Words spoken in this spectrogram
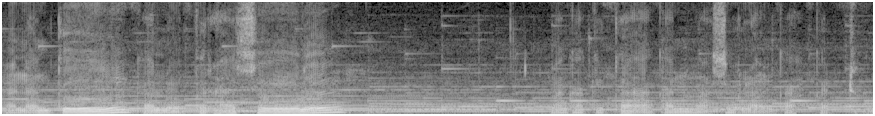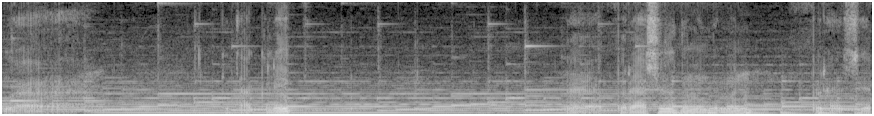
Nah nanti kalau berhasil maka kita akan masuk langkah kedua. Kita klik. Nah berhasil teman-teman. Berhasil.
